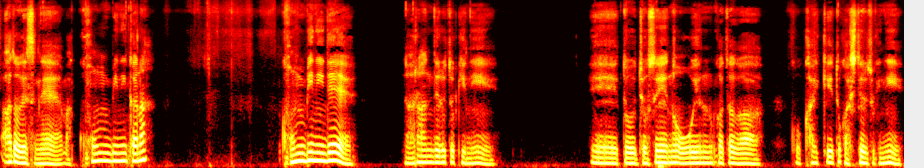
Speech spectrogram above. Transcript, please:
あとですね、まあ、コンビニかな？コンビニで、並んでる時に、えっ、ー、と、女性の OL の方が、こう、会計とかしてるときに、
